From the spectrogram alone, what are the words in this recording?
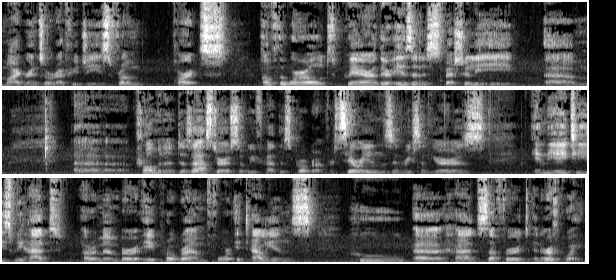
migrants or refugees from parts of the world where there is an especially um, uh, prominent disaster. So we've had this program for Syrians in recent years in the 80s, we had, I remember, a program for Italians who uh, had suffered an earthquake.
